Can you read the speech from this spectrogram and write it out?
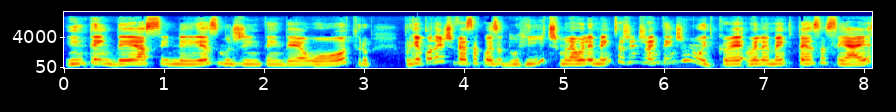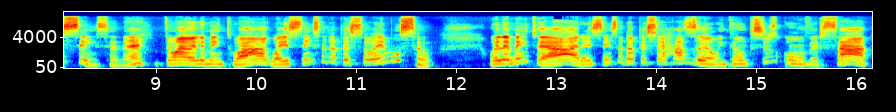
entender a si mesmo, de entender o outro, porque quando a gente vê essa coisa do ritmo, né, o elemento a gente já entende muito, porque o, elemento pensa assim, é a essência, né? Então é o elemento água, a essência da pessoa é emoção. O elemento é ar, a essência da pessoa é razão. Então eu preciso conversar,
